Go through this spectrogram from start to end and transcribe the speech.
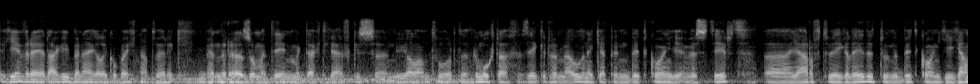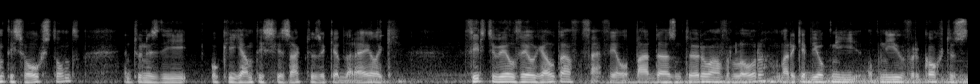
geen vrije dag, ik ben eigenlijk op weg naar het werk. Ik ben er uh, zo meteen, maar ik dacht ik ga even nu al antwoorden. Je mocht dat zeker vermelden. Ik heb in bitcoin geïnvesteerd een jaar of twee geleden toen de bitcoin gigantisch hoog stond. En toen is die ook gigantisch gezakt, dus ik heb daar eigenlijk virtueel veel geld af, enfin, veel, een paar duizend euro aan verloren. Maar ik heb die ook niet opnieuw verkocht, dus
